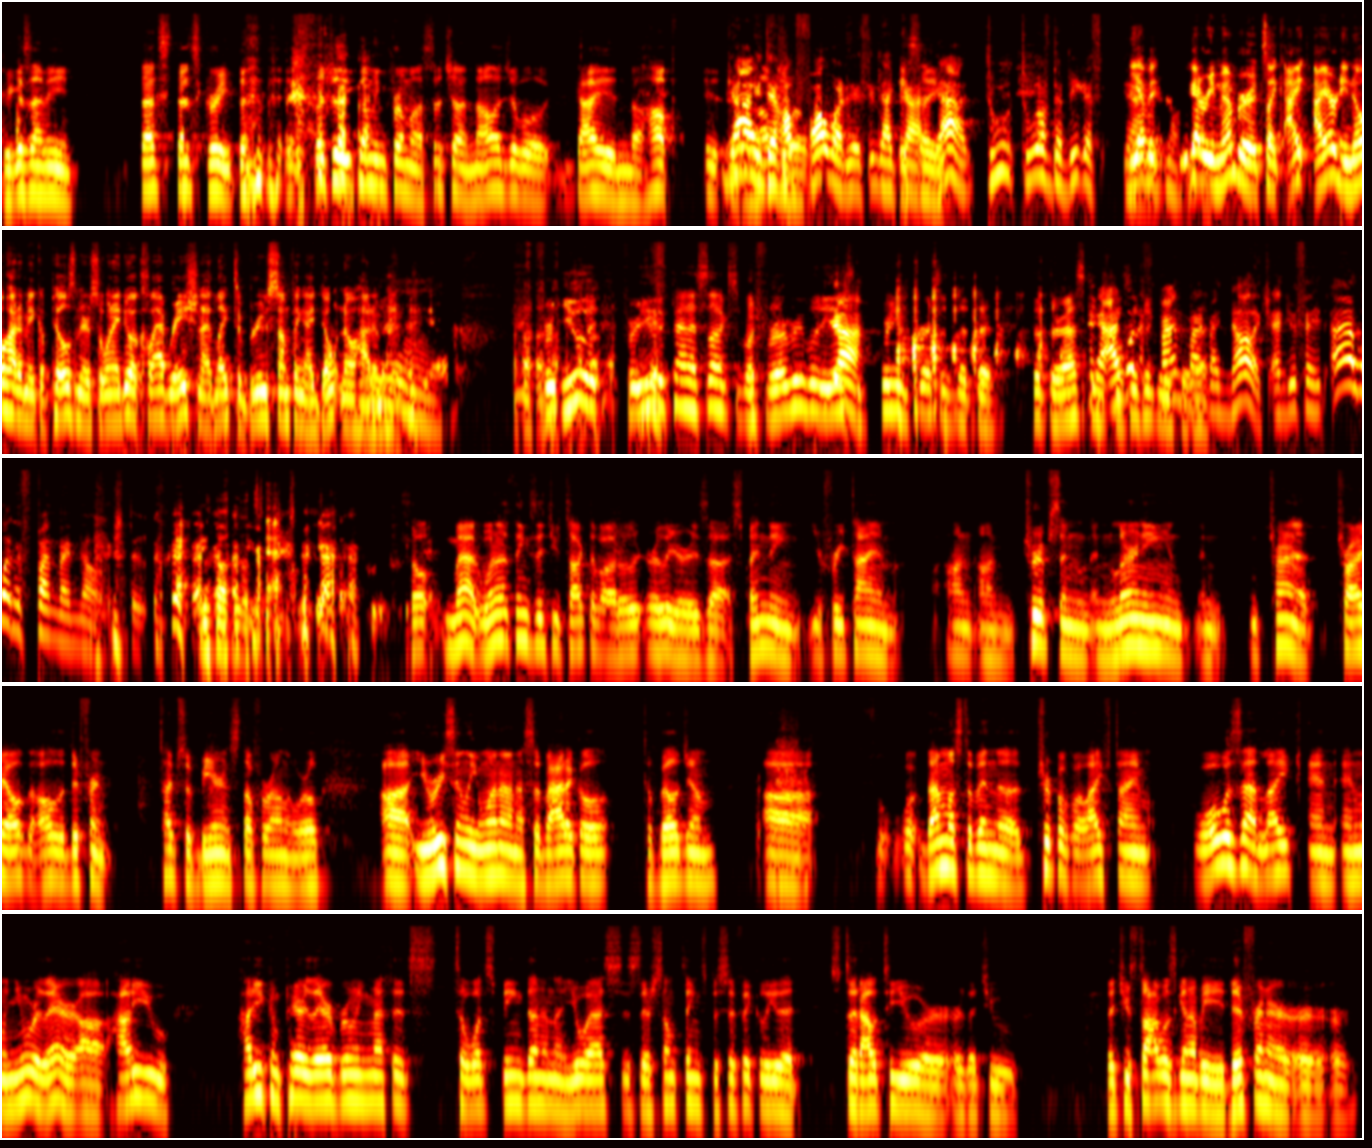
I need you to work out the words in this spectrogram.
because I mean that's that's great, especially coming from a, such a knowledgeable guy in the hop. in- in Yeah, the hop world. forward. It's like, It's uh, like- yeah, two two of the biggest. Yeah, but you know. you got to remember, it's like I, I already know how to make a pilsner. So when I do a collaboration, I'd like to brew something I don't know how to make. For you, it, for you, it kind of sucks, but for everybody else, Yeah. it's pretty impressive that they're that they're asking Yeah, I want to specifically expand my, that. my knowledge, and you say I want to expand my knowledge too. exactly. So, Matt, one of the things that you talked about earlier is uh, spending your free time on on trips and, and learning and, and, and trying to try all the all the different types of beer and stuff around the world. Uh, you recently went on a sabbatical to Belgium. Uh, that must have been the trip of a lifetime. What was that like? And and when you were there, uh, how do you how do you compare their brewing methods to what's being done in the U.S.? Is there something specifically that stood out to you, or, or that you that you thought was going to be different, or, or, or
